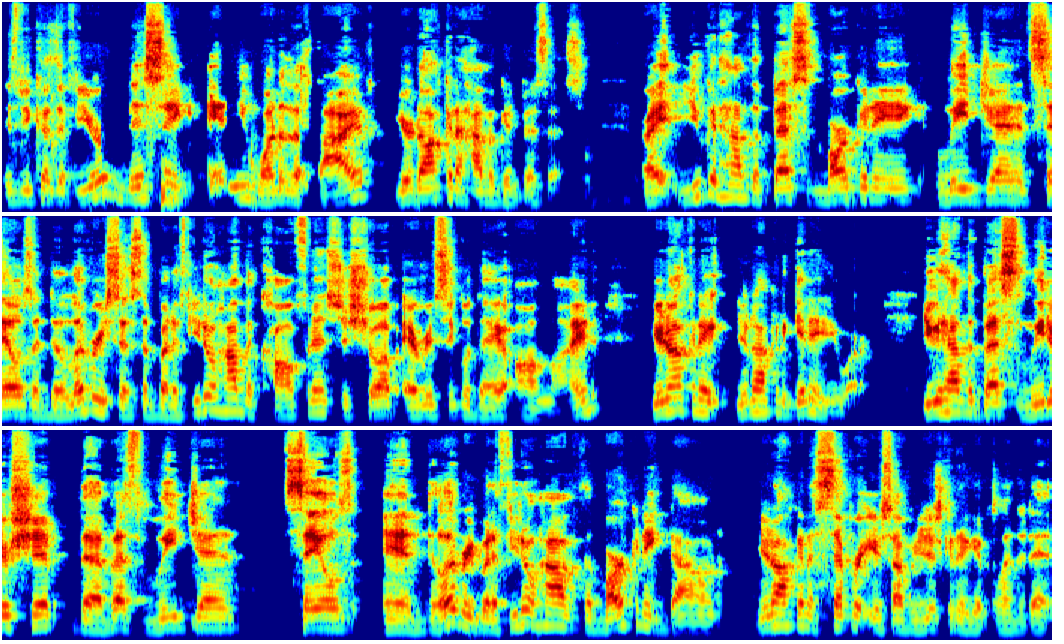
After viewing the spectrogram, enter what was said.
is because if you're missing any one of the five, you're not going to have a good business, right? You can have the best marketing, lead gen, sales, and delivery system, but if you don't have the confidence to show up every single day online, you're not to you're not to get anywhere. You can have the best leadership, the best lead gen, sales, and delivery, but if you don't have the marketing down, you're not to separate yourself. You're just to get blended in,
